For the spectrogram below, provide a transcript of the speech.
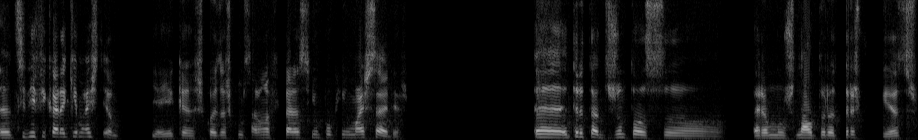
eh, decidi ficar aqui mais tempo. E aí é que as coisas começaram a ficar assim um pouquinho mais sérias. Eh, entretanto, juntou-se. Éramos na altura três portugueses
